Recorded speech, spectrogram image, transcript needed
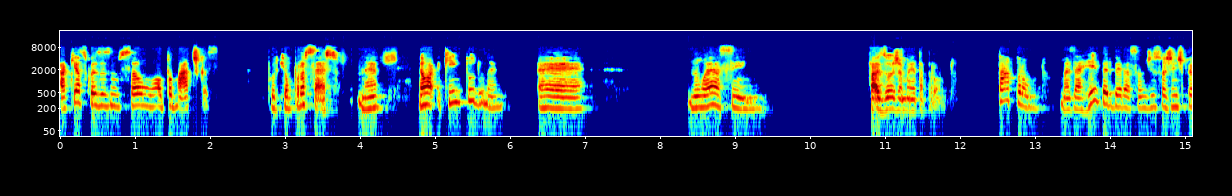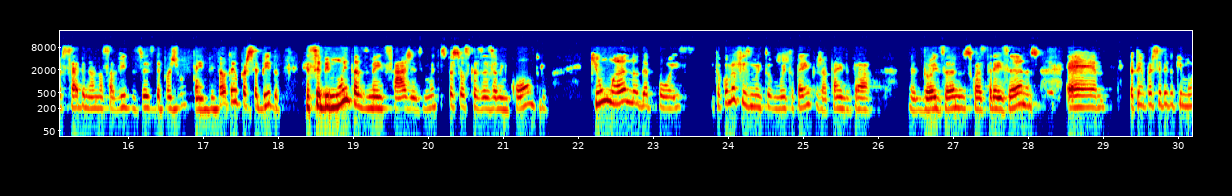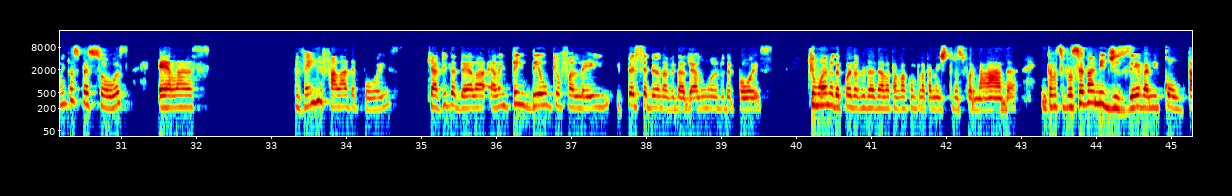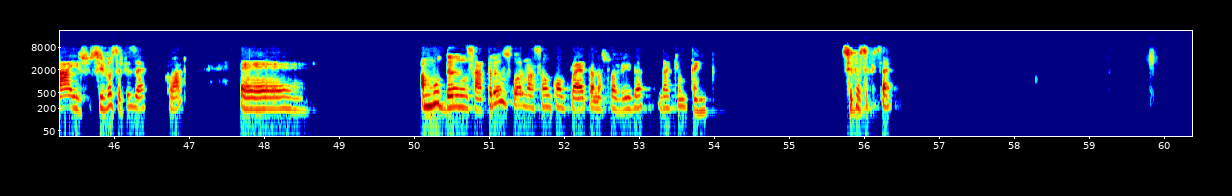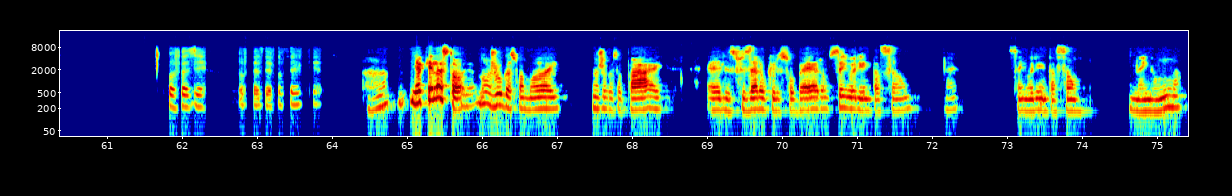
Aqui as coisas não são automáticas, porque é um processo, né? Não, aqui em tudo, né? É... Não é assim. Faz hoje, amanhã tá pronto. tá pronto, mas a reverberação disso a gente percebe na nossa vida, às vezes, depois de um tempo. Então, eu tenho percebido, recebi muitas mensagens, muitas pessoas que às vezes eu encontro, que um ano depois, então, como eu fiz muito, muito tempo, já está indo para né, dois anos, quase três anos, é, eu tenho percebido que muitas pessoas, elas vêm me falar depois que a vida dela, ela entendeu o que eu falei e percebeu na vida dela um ano depois que um ano depois a vida dela estava completamente transformada. Então, se você vai me dizer, vai me contar isso, se você fizer, claro, é... a mudança, a transformação completa na sua vida daqui a um tempo. Se você fizer. Vou fazer, vou fazer com certeza. Ah, e aquela história, não julga sua mãe, não julga seu pai, é, eles fizeram o que eles souberam, sem orientação, né? Sem orientação nenhuma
